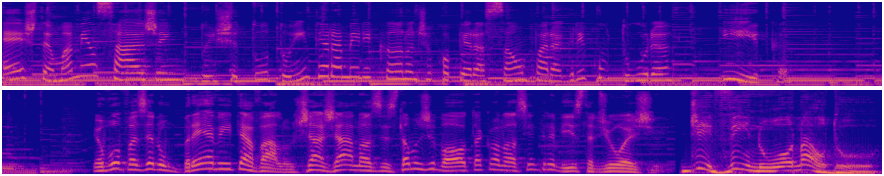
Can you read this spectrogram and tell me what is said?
Esta é uma mensagem do Instituto Interamericano de Cooperação para a Agricultura, IICA. Eu vou fazer um breve intervalo. Já já nós estamos de volta com a nossa entrevista de hoje. Divino Ronaldo,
